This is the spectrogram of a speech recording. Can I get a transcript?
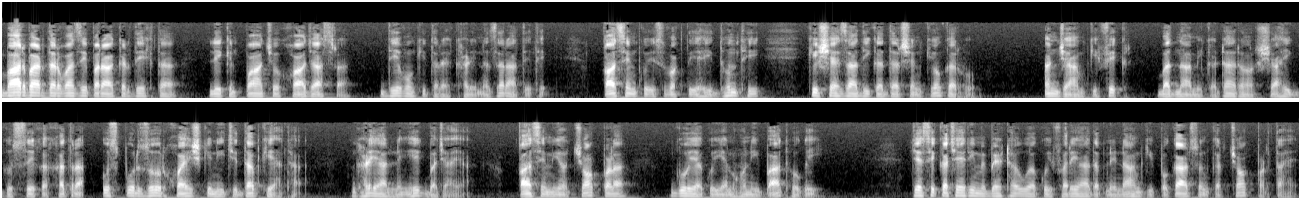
बार बार दरवाजे पर आकर देखता, लेकिन पाँचों ख्वाजासरा देवों की तरह खड़े नज़र आते थे। कासिम को इस वक्त यही धुन थी कि शहजादी का दर्शन क्यों कर हो। अंजाम की फ़िक्र, बदनामी का डर और शाही गुस्से का खतरा उस पुरजोर ख्वाहिश के नीचे दब गया था। घड़ियाल ने एक बजाया। कासिम यो चौंक पड़ा, गोया कोई अनहोनी बात हो गई। जैसे कचहरी में बैठा हुआ कोई फरियाद अपने नाम की पुकार सुनकर चौंक पड़ता है।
